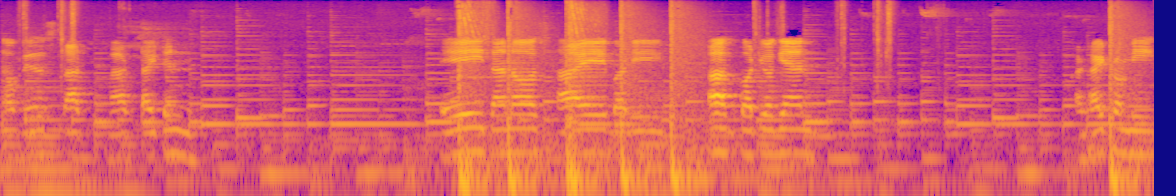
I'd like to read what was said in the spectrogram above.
Now where's that mad titan? Hey Thanos, hi buddy. Ah, got you again. And hide from me.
